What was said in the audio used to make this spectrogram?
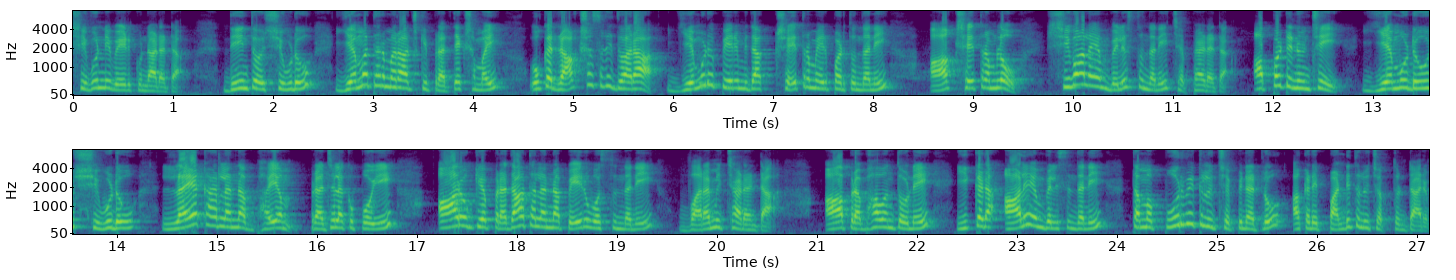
శివుణ్ణి వేడుకున్నాడట. దీంతో శివుడు యమధర్మరాజుకి ప్రత్యక్షమై ఒక రాక్షసుడి ద్వారా యముడు పేరు మీద క్షేత్రం ఏర్పడుతుందని ఆ క్షేత్రంలో శివాలయం వెలుస్తుందని చెప్పాడట. అప్పటి నుంచి యముడు శివుడు లయకారులన్న భయం ప్రజలకు పోయి ఆరోగ్య ప్రదాతలన్న పేరు వస్తుందని వరమిచ్చాడంట. ఆ ప్రభావంతోనే ఇక్కడ ఆలయం వెలిసిందని తమ పూర్వీకులు చెప్పినట్లు అక్కడి పండితులు చెప్తుంటారు.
